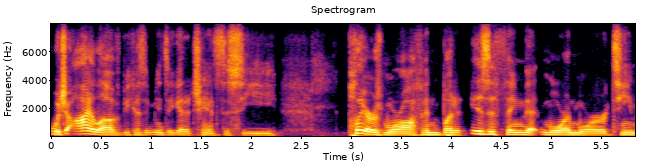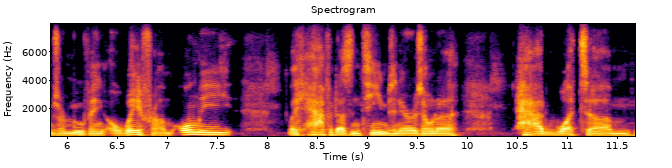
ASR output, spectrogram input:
which I love because it means I get a chance to see players more often. But it is a thing that more and more teams are moving away from. Only like half a dozen teams in Arizona had what um,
